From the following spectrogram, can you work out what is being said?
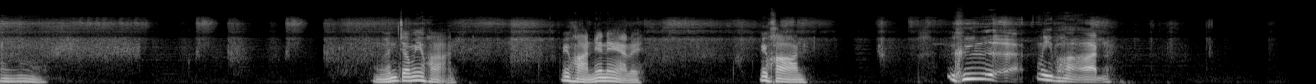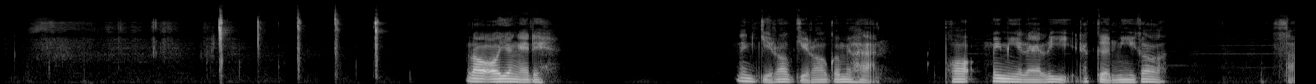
อืมเหมือนจะไม่ผ่าน ไม่ผ่านแน่ ๆ เลย ไม่ผ่านเฮือไม่ผ่าน เราเอายังไงดีเล่นกี่รอบกี่รอบก็ไม่ผ่าน เพราะไม่มีแรลลี่ ถ้าเกิดมีก็สา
